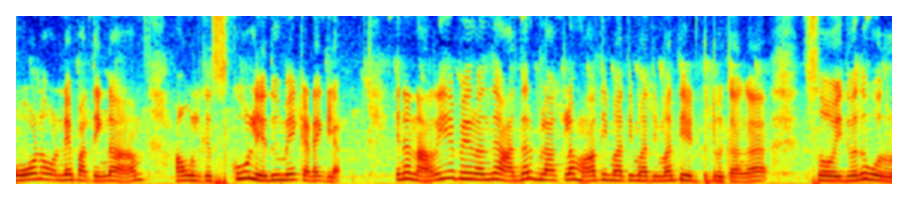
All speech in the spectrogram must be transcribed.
போன உடனே பார்த்திங்கன்னா அவங்களுக்கு ஸ்கூல் எதுவுமே கிடைக்கல. ஏன்னா நிறைய பேர் வந்து அதர் பிளாக்லாம் மாற்றி மாற்றி மாற்றி மாற்றி எடுத்துகிட்டு இருக்காங்க ஸோ இது வந்து ஒரு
